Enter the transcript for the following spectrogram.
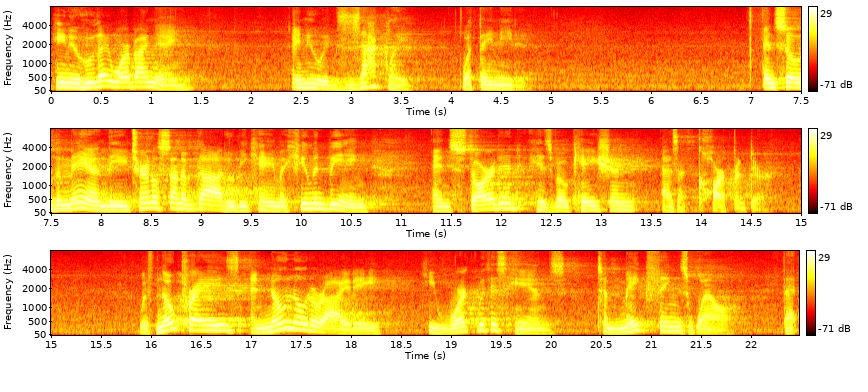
He knew who they were by name and knew exactly what they needed. And so the man, the eternal Son of God, who became a human being and started his vocation as a carpenter. With no praise and no notoriety, he worked with his hands to make things well that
